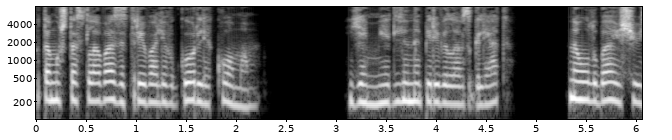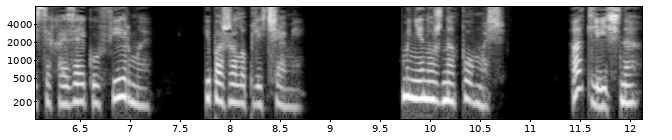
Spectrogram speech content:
потому что слова застревали в горле комом. Я медленно перевела взгляд на улыбающуюся хозяйку фирмы и пожала плечами. «Мне нужна помощь». «Отлично.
